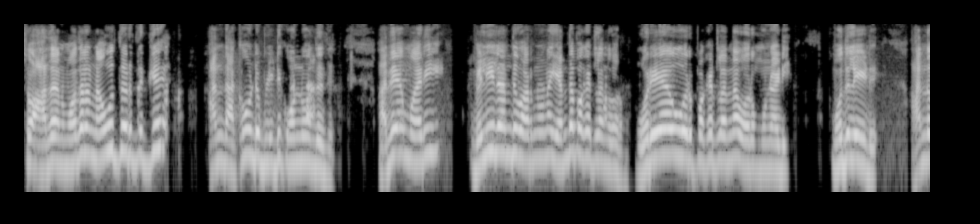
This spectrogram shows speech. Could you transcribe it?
ஸோ அதை முதல்ல நவுத்துறதுக்கு அந்த அக்கௌண்டபிலிட்டி கொண்டு வந்தது. அதே மாதிரி வெளியிலேருந்து வரணும்னா எந்த பக்கத்துலேருந்து வரும்? ஒரே ஒரு பக்கத்துலேருந்து தான் வரும் முன்னாடி முதலீடு. அந்த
